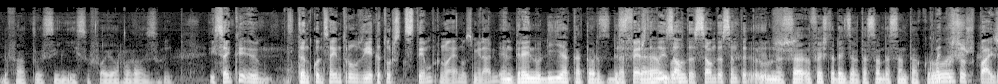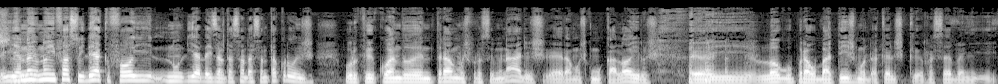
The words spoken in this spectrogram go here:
De facto sim isso foi horroroso e sei que, eh, tanto quando sei, entrou no dia 14 de setembro, não é? No seminário? Entrei no dia 14 de na setembro. Na festa da exaltação da Santa Cruz. Na festa da exaltação da Santa Cruz. Como é que os seus pais... E eu não, não faço ideia que foi no dia da exaltação da Santa Cruz, porque quando entramos para os seminários éramos como caloiros, eh, e logo para o batismo daqueles que recebem, e,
